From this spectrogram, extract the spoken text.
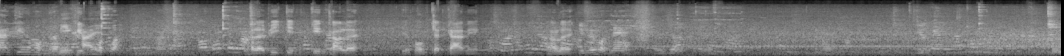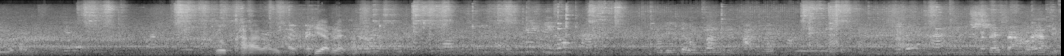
การกินของผมมีกินไข่ไม่หมดว่ะเอาเลยพี่กินกินก่อนเลย เดี๋ยวผมจัดการเองเอาเลย กินไม่หมดแน่ปรุงไว้ก่อนลูกค้าเราเทียบเลยครับมันได้สามร้อยห้าสิบ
